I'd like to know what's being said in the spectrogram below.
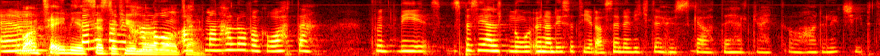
Um, spontaneous denne sense of sangen humor of handler om at man har lov å gråte. Fordi Spesielt nå under disse tider så er det viktig å huske at det er helt greit å ha det litt kjipt.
